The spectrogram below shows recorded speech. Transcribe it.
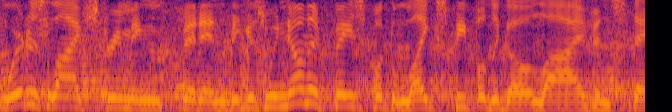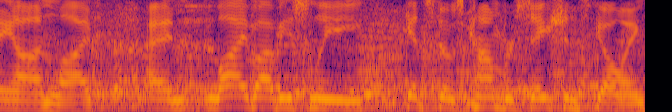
where does live streaming fit in? Because we know that Facebook likes people to go live and stay on live, and live obviously gets those conversations going.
